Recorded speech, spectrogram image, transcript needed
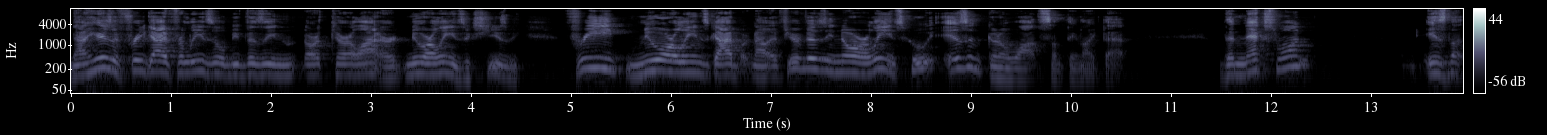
Now here's a free guide for leads that will be visiting North Carolina or New Orleans, excuse me. Free New Orleans guidebook. Now, if you're visiting New Orleans, who isn't going to want something like that? The next one is the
